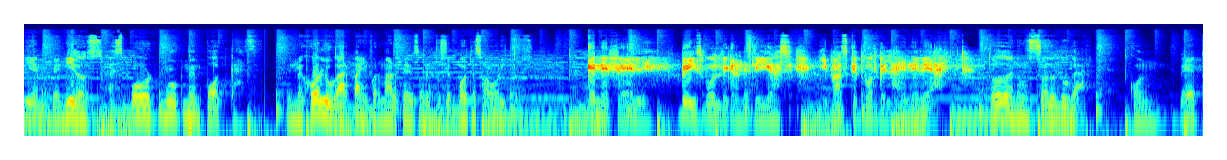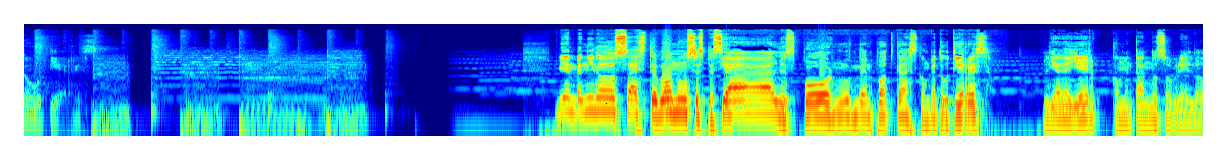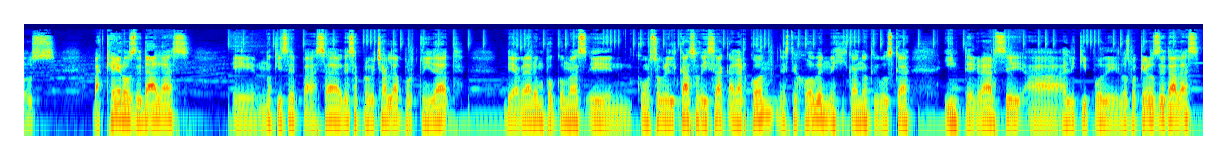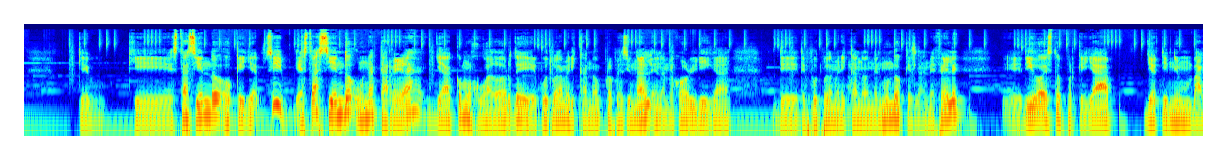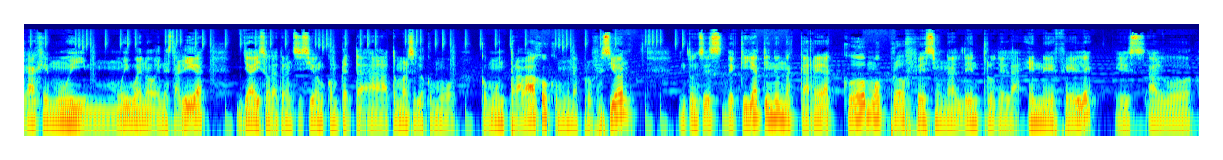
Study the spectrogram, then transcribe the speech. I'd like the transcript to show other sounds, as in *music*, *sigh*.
Bienvenidos a Sport Movement Podcast, el mejor lugar para informarte sobre tus deportes favoritos. NFL, béisbol de grandes ligas y básquetbol de la NBA. Todo en un solo lugar, con Beto Gutiérrez. Bienvenidos a este bonus especial de Sport Movement Podcast con Beto Gutiérrez el día de ayer comentando sobre los vaqueros de Dallas. Eh, no quise pasar, desaprovechar la oportunidad de hablar un poco más sobre el caso de Isaac Alarcón, este joven mexicano que busca integrarse al equipo de los vaqueros de Dallas, que, está haciendo, o que ya, sí, está haciendo una carrera ya como jugador de fútbol americano profesional en la mejor liga de, fútbol americano en el mundo, que es la NFL. Eh, digo esto porque ya, ya tiene un bagaje muy, muy bueno en esta liga. Ya hizo la transición completa a tomárselo como, como un trabajo, como una profesión. Entonces, de que ya tiene una carrera como profesional dentro de la NFL, es algo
